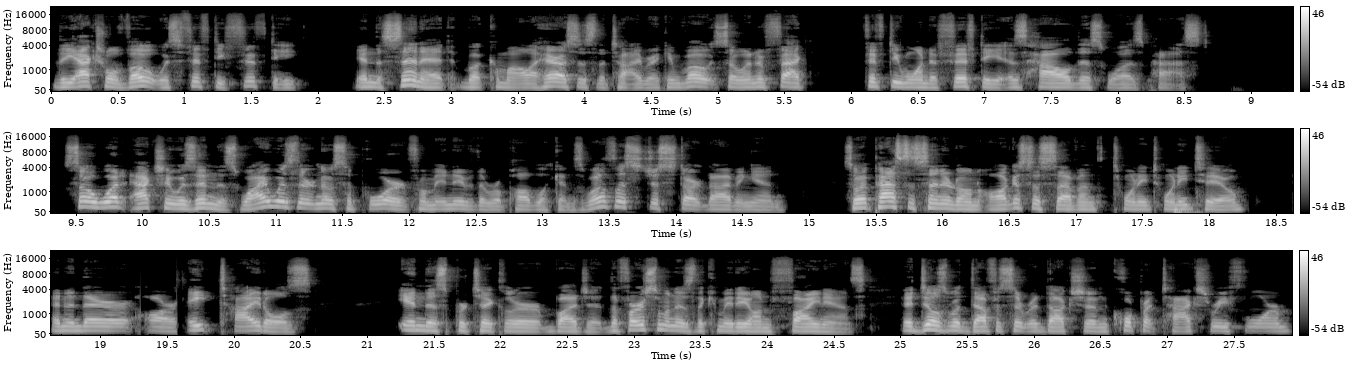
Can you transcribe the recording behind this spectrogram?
the actual vote was 50 50 in the Senate, but Kamala Harris is the tie breaking vote. So, in effect, 51 to 50 is how this was passed. So, what actually was in this? Why was there no support from any of the Republicans? Well, let's just start diving in. So, it passed the Senate on August the 7th, 2022, and then there are eight titles in this particular budget. The first one is the Committee on Finance. It deals with deficit reduction, corporate tax reform.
